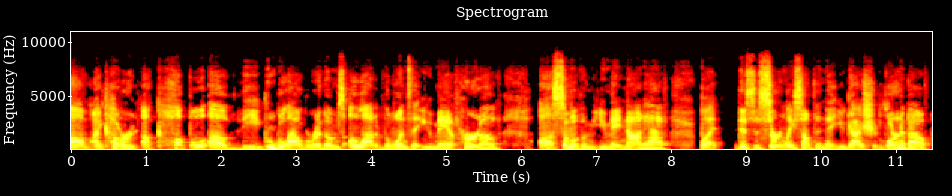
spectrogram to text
Um, I covered a couple of the Google algorithms, a lot of the ones that you may have heard of, uh, some of them you may not have, but this is certainly something that you guys should learn about.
